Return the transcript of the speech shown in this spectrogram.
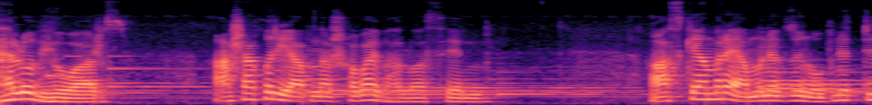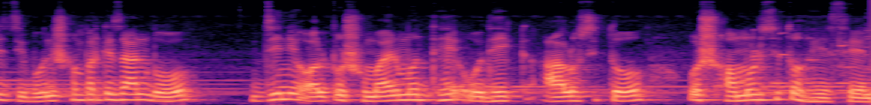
হ্যালো ভিউয়ার্স আশা করি আপনার সবাই ভালো আছেন। আজকে আমরা এমন একজন অভিনেত্রীর জীবনী সম্পর্কে জানব, যিনি অল্প সময়ের মধ্যে অধিক আলোচিত ও সমালোচিত হয়েছেন।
